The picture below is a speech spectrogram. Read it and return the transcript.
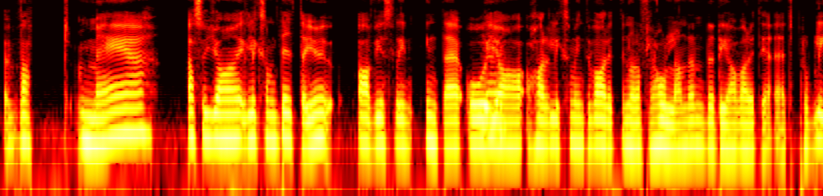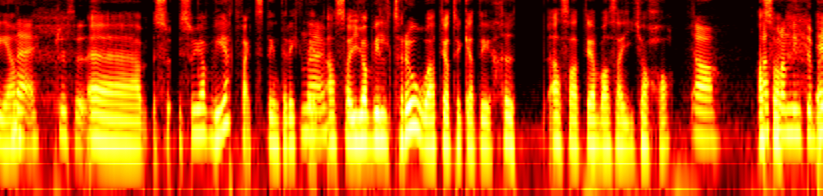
varit med. Alltså jag liksom dejtar ju obviously inte och Nej. jag har liksom inte varit i några förhållanden där det har varit ett problem. Nej, precis. Eh, så, så jag vet faktiskt inte riktigt. Nej. Alltså jag vill tro att jag tycker att det är skit. Alltså att jag bara säger jaha. ja. Alltså, att man inte bryr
